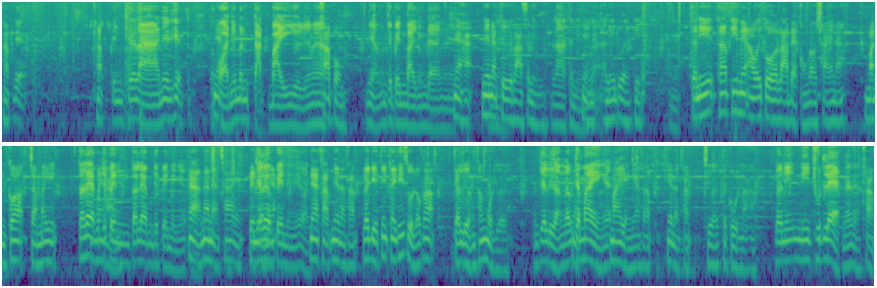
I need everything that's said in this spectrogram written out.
ครับเนี่ยครับเป็นเชื้อราเนี่ยที่แต่เนี่ยก่อนนี่มันตัดใบอยู่ใช่ไหมครับผมเนี่ยมันจะเป็นใบแดงๆเนี่ยเนี่ยฮะนี่นะคือลาสนิมราสนิมเนี่ยเนี่ยอันนี้ด้วยพี่เนี่ยตอนนี้ถ้าพี่ไม่เอาไอ้ตัวลาแบกของเราใช้นะ มันก็จะไม่ ตอนแรกมันไม่จะเป็นหายตอนแรกมันจะเป็นอย่างเงี้ยอ่านั่นน่ะใช่เป็นจะแบบเริ่มเนี้ยเป็นอย่างนี้ก่อนเนี่ยครับเนี่ยนะครับแล้วเดี๋ยวที่ในที่สุดแล้วก็จะเหลืองทั้งหมดเลยมันจะเหลืองแล้วมันจะไหม้อย่างเงี้ยไหม่อย่างเงี้ยครับเนี่ยนะครับ เชื้อตระกูลลาตอนนี้นี่ชุดแรกนะเนี่ยครับ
